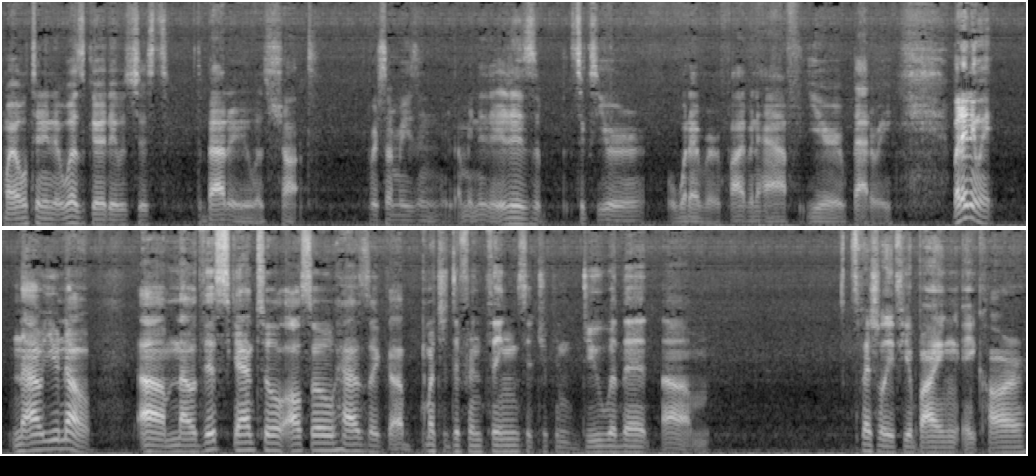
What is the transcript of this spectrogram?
my alternator was good. It was just the battery was shot for some reason. I mean, it, it is a six year or whatever, five and a half year battery. But anyway, now you know. Um, now this scan tool also has like a bunch of different things that you can do with it. Um, especially if you're buying a car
